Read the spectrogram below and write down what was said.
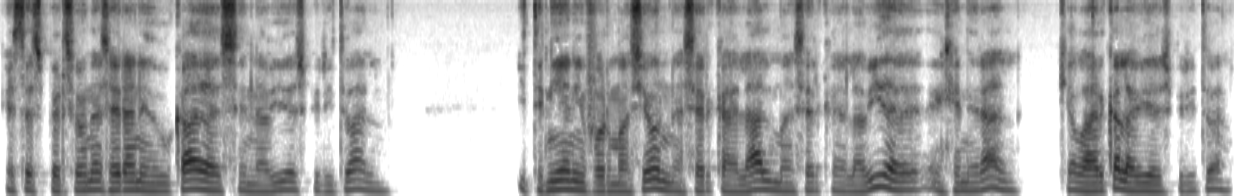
estas personas eran educadas en la vida espiritual y tenían información acerca del alma, acerca de la vida en general, que abarca la vida espiritual.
